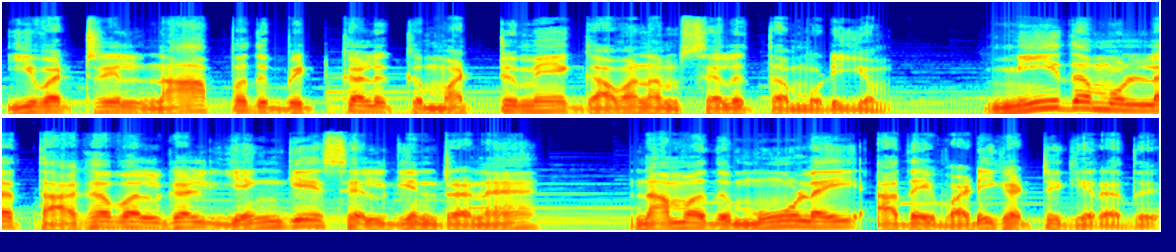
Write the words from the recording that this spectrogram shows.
இவற்றில் நாற்பது பிட்களுக்கு மட்டுமே கவனம் செலுத்த முடியும். மீதமுள்ள தகவல்கள் எங்கே செல்கின்றன? நமது மூளை அதை வடிகட்டுகிறது.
